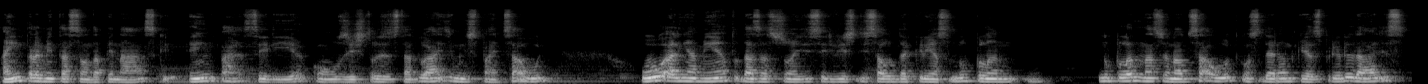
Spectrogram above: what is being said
a implementação da PENASC em parceria com os gestores estaduais e municipais de saúde, o alinhamento das ações e serviços de saúde da criança no plano, no plano Nacional de Saúde, considerando que as prioridades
